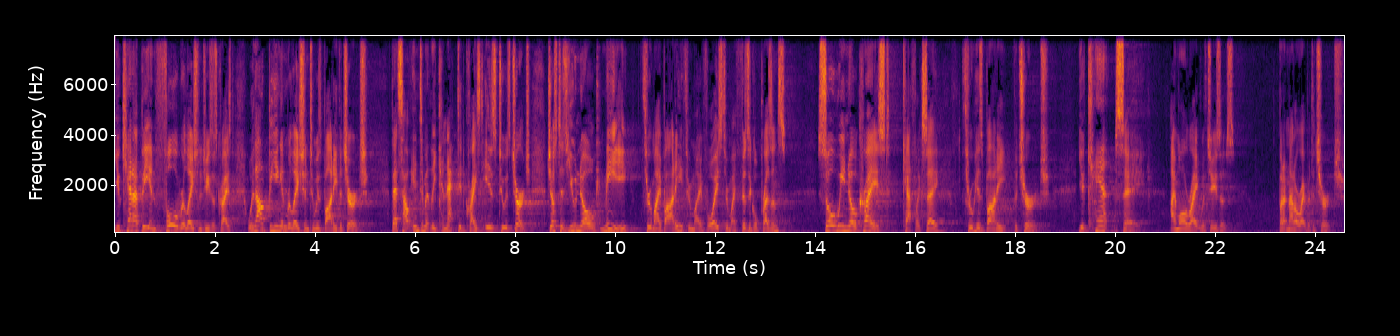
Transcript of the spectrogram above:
You cannot be in full relation to Jesus Christ without being in relation to his body, the church. That's how intimately connected Christ is to his church. Just as you know me through my body, through my voice, through my physical presence, so we know Christ, Catholics say, through his body, the church. You can't say, I'm all right with Jesus, but I'm not all right with the church.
